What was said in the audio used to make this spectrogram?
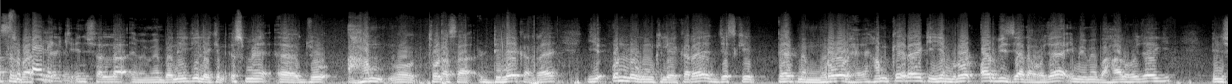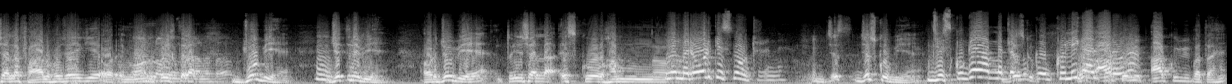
असल बात पहले यह है क्यों? कि इंशाल्लाह एमएमए बनेगी लेकिन इसमें अ, जो हम वो थोड़ा सा डिले कर रहे हैं ये उन लोगों के लिए कर रहे हैं जिसके पेट में मरोड़ है हम कह रहे हैं कि ये मरोड़ और भी ज्यादा हो जाए एमएमए बहाल हो जाएगी इंशाल्लाह फाल हो जाएगी और इमरान कोई? जो भी हैं जितने भी हैं और जो भी है तो इनशाला इसको हम मरोड़ किसने उठ रहे जिस जिसको भी है। जिसको क्या मतलब जिसको, खुली गाल आपको भी, आपको भी पता है।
